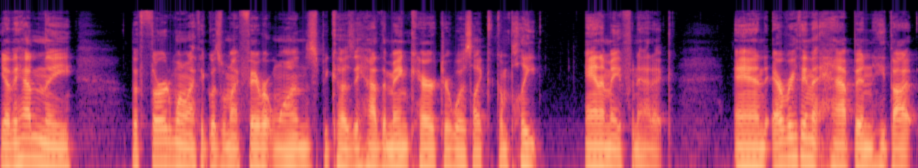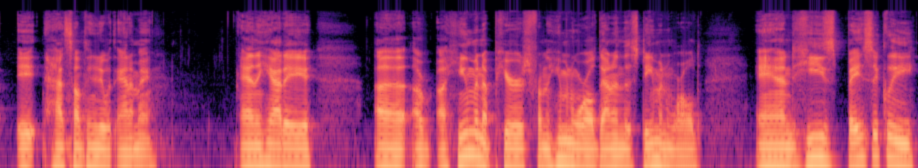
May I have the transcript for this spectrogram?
Yeah, they had in the the third one. I think was one of my favorite ones because they had the main character was like a complete anime fanatic, and everything that happened, he thought it had something to do with anime. And he had a a, a, human appears from the human world down in this demon world, and he's basically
